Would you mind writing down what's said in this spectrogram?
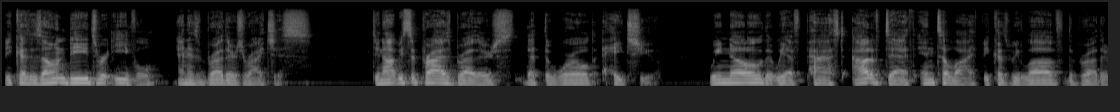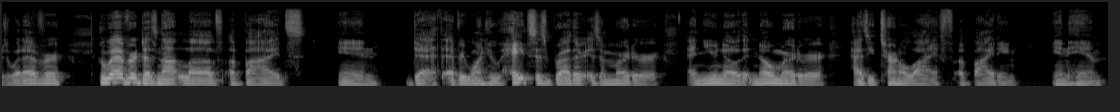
Because his own deeds were evil and his brother's righteous. Do not be surprised, brothers, that the world hates you. We know that we have passed out of death into life because we love the brothers. Whatever, whoever does not love abides in death. Everyone who hates his brother is a murderer, and you know that no murderer has eternal life abiding in him.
